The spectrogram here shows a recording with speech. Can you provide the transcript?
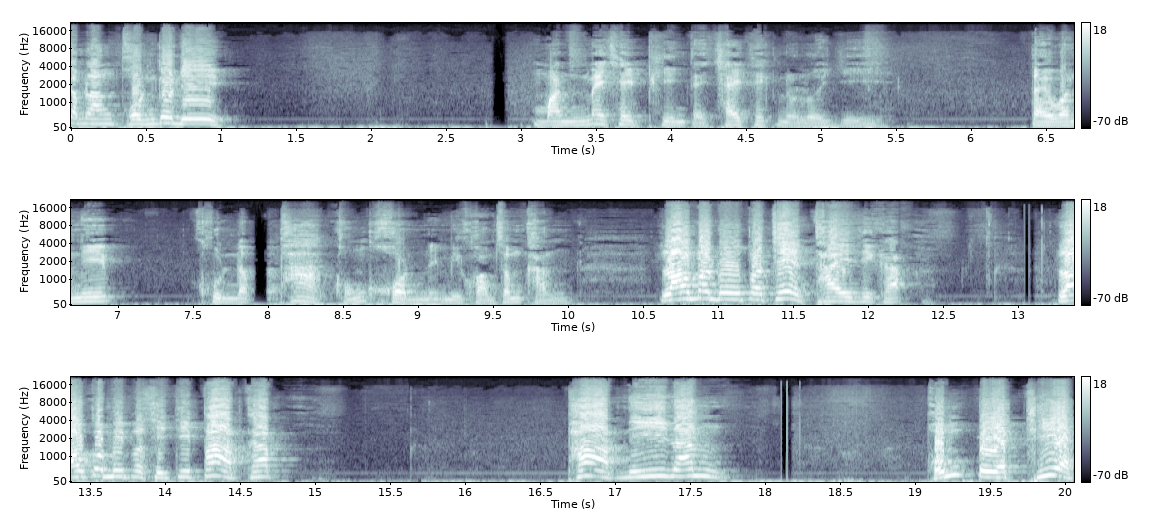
กำลังพลก็ดี มันไม่ใช่เพียงแต่ใช้เทคโนโลยี แต่วันนี้คุณภาพของคนมีความสำคัญ เรามาดูประเทศไทยสิครับ เราก็มีประสิทธิภาพครับ ภาพนี้นั้น ผมเปรียบเทียบ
